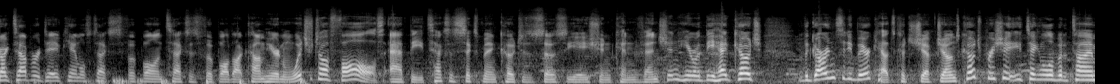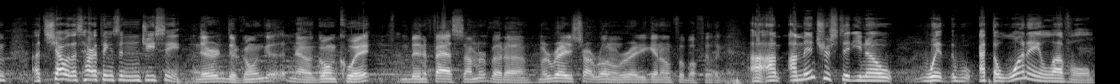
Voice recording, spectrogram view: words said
Greg Tepper, Dave Campbell's Texas Football and TexasFootball.com here in Wichita Falls at the Texas Six Man Coaches Association convention. Here with the head coach of the Garden City Bearcats, Coach Jeff Jones. Coach, appreciate you taking a little bit of time uh, to chat with us. How are things in GC? They're they're going good. No, going quick. It's been a fast summer, but uh, we're ready to start rolling. We're ready to get on the football field again. Uh, I'm, I'm interested, you know, with at the 1A level,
